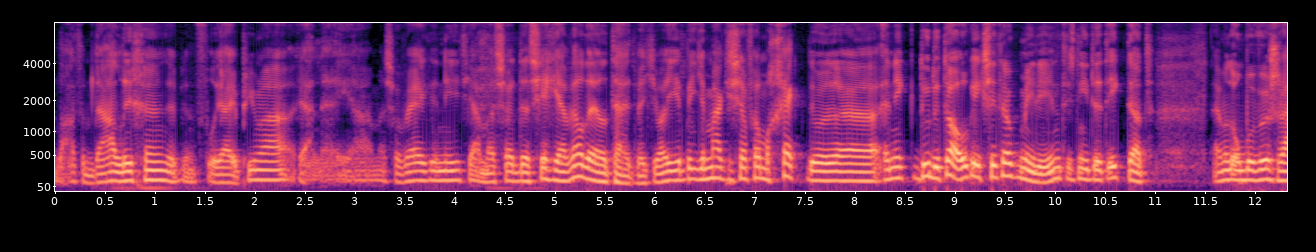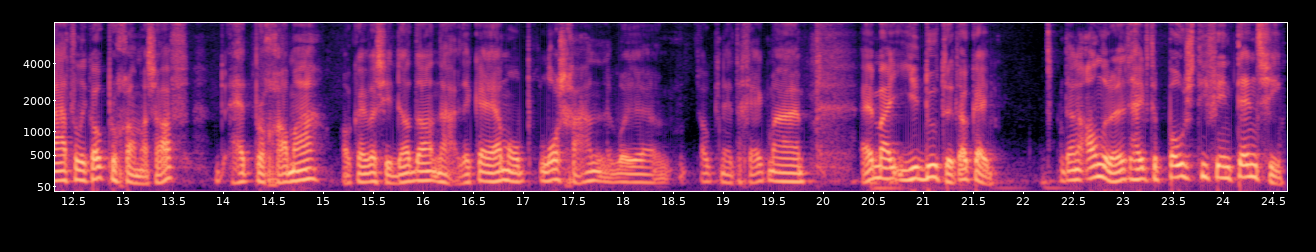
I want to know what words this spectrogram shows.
laat hem daar liggen. Dan voel jij je prima. Ja, nee, ja, maar zo werkt het niet. Ja, maar zo, dat zeg jij wel de hele tijd, weet je wel. Je, maakt jezelf helemaal gek. Door, eh, en ik doe dit ook. Ik zit er ook middenin. Het is niet dat ik dat... Want onbewust ratel ik ook programma's af. Het programma, oké, waar zit dat dan? Nou, daar kan je helemaal op losgaan. Dan word je ook net te gek. Maar, maar je doet het, oké. Dan een andere, het heeft een positieve intentie.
